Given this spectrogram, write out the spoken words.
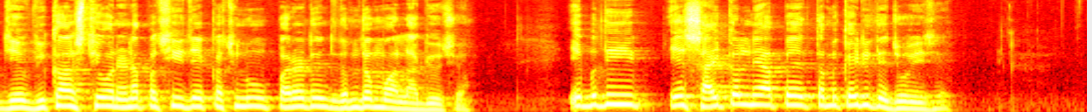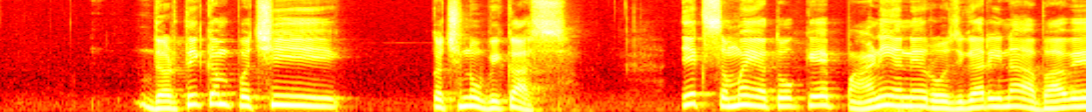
જે વિકાસ થયો અને એના પછી જે કચ્છનું પર્યટન ધમધમવા લાગ્યું છે. એ બધી, એ સાયકલને આપે તમે કઈ રીતે જોઈ છે? ધરતીકંપ પછી કચ્છનો વિકાસ. એક સમય હતો કે પાણી અને રોજગારીના અભાવે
